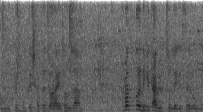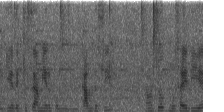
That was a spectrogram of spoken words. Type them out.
আম্মুকে বুকের সাথে জড়াই ধরলাম। হঠাৎ করে দেখি তাবিব চলে গেছে রুমে। গিয়ে দেখতেছে আমি এরকম কাঁদতেছি। আমার চোখ মুছাই দিয়ে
